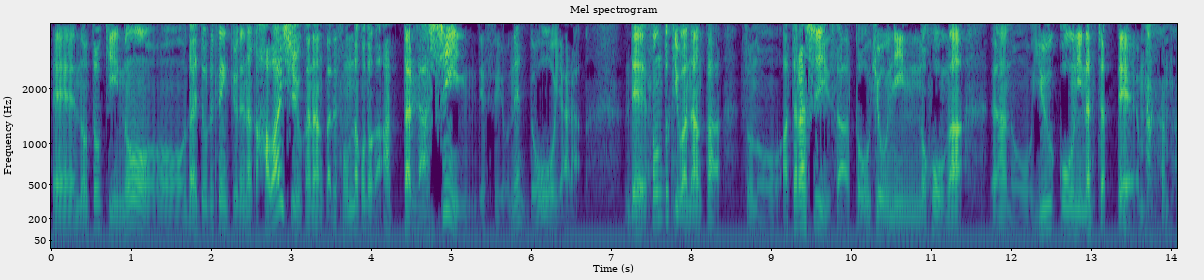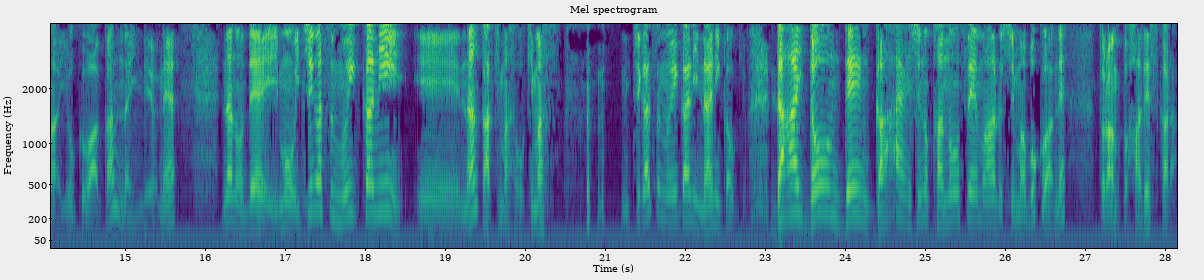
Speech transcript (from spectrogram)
えーの時の大統領選挙でなんかハワイ州かなんかでそんなことがあったらしいんですよね。どうやら。で、その時はなんか、その、新しいさ、投票人の方が、あの、有効になっちゃって、まあまあ、よくわかんないんだよね。なので、もう1月6日に、えー、なんか起きます、起きます。1月6日に何か起きます。大どんでん返しの可能性もあるし、まあ僕はね、トランプ派ですから、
